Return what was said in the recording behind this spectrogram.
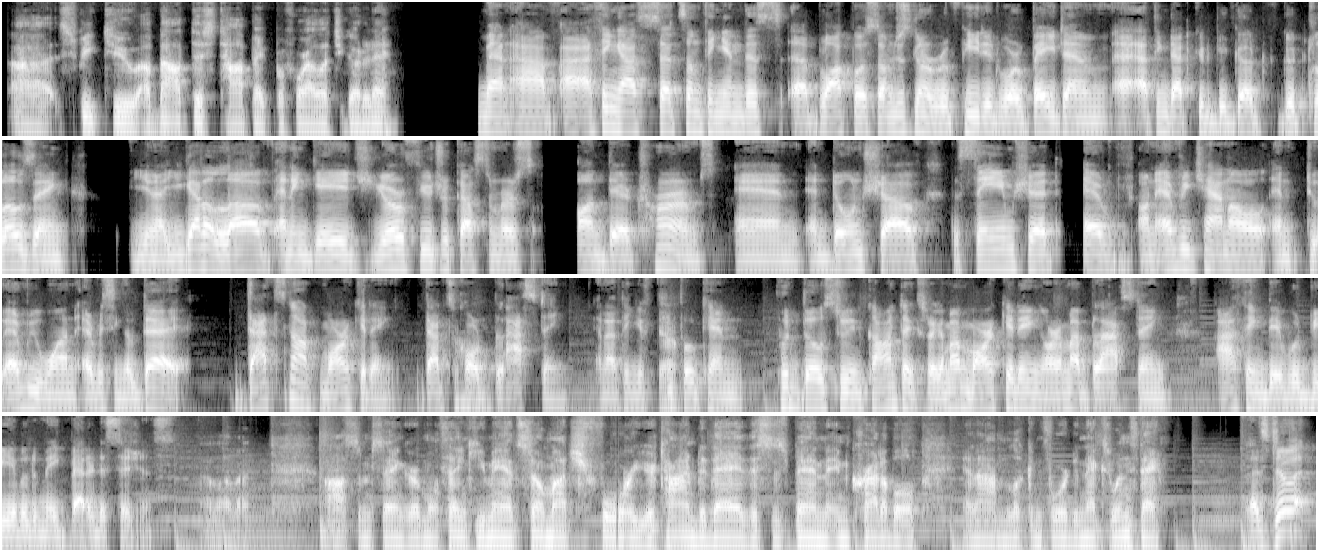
uh, speak to about this topic before i let you go today? Man uh, i think i said something in this uh, blog post so i'm just going to repeat it verbatim. I think that could be good good closing. You know you got to love and engage your future customers on their terms and and don't shove the same shit every, on every channel and to everyone every single day that's not marketing that's mm-hmm. called blasting and i think if yeah. people can put those two in context like am i marketing or am i blasting I think they would be able to make better decisions. I love it. Awesome, Sangram. Well, thank you, man, so much for your time today. This has been incredible, and I'm looking forward to next Wednesday. Let's do it.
